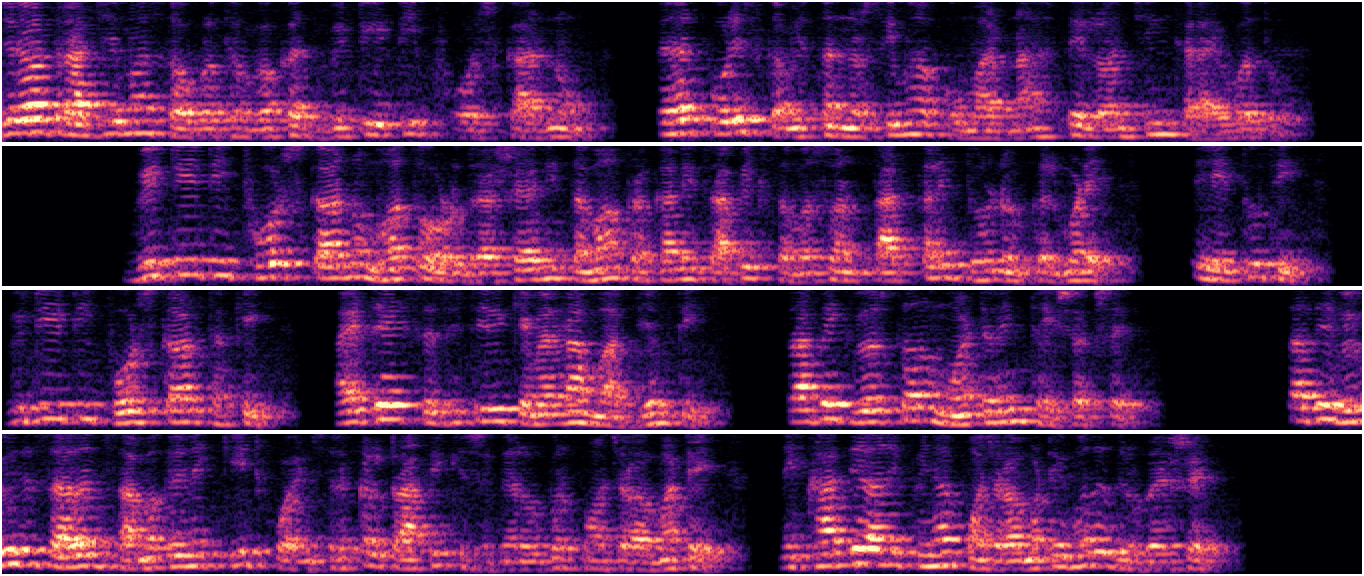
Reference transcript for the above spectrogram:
ગુજરાત રાજ્યમાં સૌપ્રથમ વખત વીટીટી ફોર્સ કારનું શહેર પોલીસ કમિશનર નરસિંહ કુમારના હસ્તે લોન્ચિંગ કરાયું હતું. વીટીટી ફોર્સ કારનું મહત્વ વડોદરા શહેરની તમામ પ્રકારની ટ્રાફિક સમસ્યાનો તાત્કાલિક ધોરણે ઉકેલ મળે તે હેતુથી વીટીટી ફોર્સ કાર થકી હાઈટેક સીસીટીવી કેમેરાના માધ્યમથી ટ્રાફિક વ્યવસ્થાનું મોનિટરિંગ થઈ શકશે. સાથે વિવિધ સાધન સામગ્રીને kit point, circle traffic signal ઉપર પહોંચાડવા માટે અને ખાદ્ય અને પીણા પહોંચાડવા માટે મદદરૂપ રહેશે.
